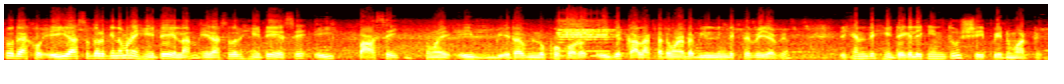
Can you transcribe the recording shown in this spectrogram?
তো দেখো, এই রাস্তা ধরে কিন্তু আমরা হেঁটে এলাম। এই রাস্তা ধরে হেঁটে এসে এই পাশেই তোমার এই এটা লক্ষ্য করো, এই যে কালারটা তোমার একটা বিল্ডিং দেখতে পেয়ে যাবে। এখান দিয়ে হেঁটে গেলে কিন্তু সেই পেট মার্কেট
